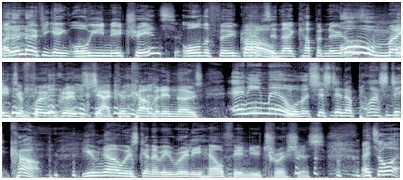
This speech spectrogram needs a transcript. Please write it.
I don't know if you're getting all your nutrients, all the food groups Oh. in that cup of noodles. All major food groups, Jack, are covered in those. Any meal that's just in a plastic cup, you know, is going to be really healthy and nutritious. It's all. I,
